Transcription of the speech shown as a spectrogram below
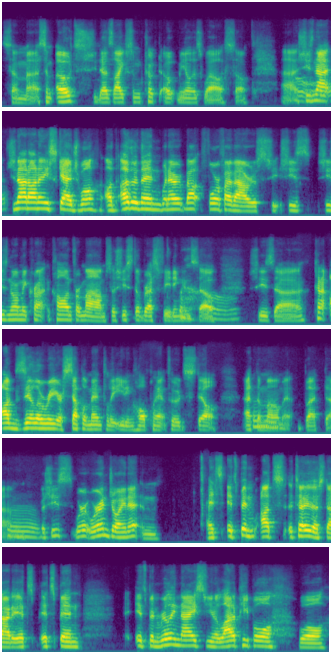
some uh, some oats. She does like some cooked oatmeal as well. So uh, she's not she's not on any schedule other than whenever about four or five hours she, she's she's normally cry, calling for mom. So she's still breastfeeding, and so she's uh, kind of auxiliary or supplementally eating whole plant foods still at the Mhm. moment. But um, Mm. but she's we're we're enjoying it, and it's it's been I'll t- tell you this, Dottie. It's it's been it's been really nice. You know, a lot of people will,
